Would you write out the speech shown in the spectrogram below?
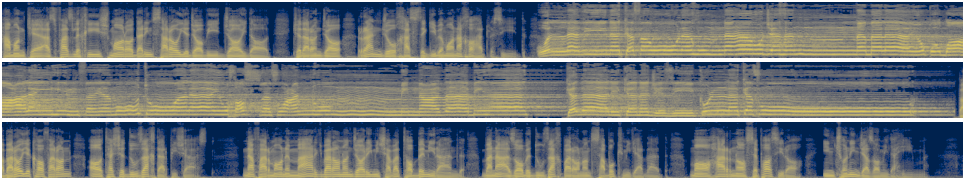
همان که از فضل خیش ما را در این سرای جاوید جای داد که در آنجا رنج و خستگی به ما نخواهد رسید. والذين كفروا لهم نار جهنم لا يقضى عليهم فيموتوا ولا يخفف عنهم من عذابها. كذلك نجزي كل كفور و برای کافران آتش دوزخ در پیش است. نه فرمان مرگ بر آنان جاری می شود تا بمیرند و نه عذاب دوزخ بر آنان سبک می گردد ما هر ناسپاسی را این چنین جزا می دهیم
